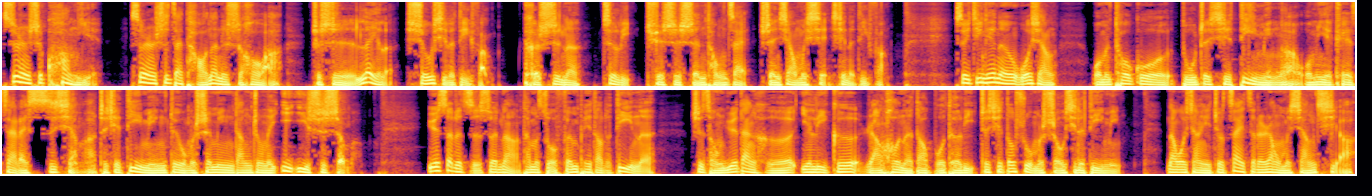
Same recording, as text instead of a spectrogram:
虽然是旷野，虽然是在逃难的时候啊，就是累了休息的地方，可是呢，这里却是神同在、神向我们显现的地方。所以今天呢，我想我们透过读这些地名啊，我们也可以再来思想啊，这些地名对我们生命当中的意义是什么？约瑟的子孙呢，他们所分配到的地呢？是从约旦河、耶利哥，然后呢到伯特利，这些都是我们熟悉的地名。那我想也就再次的让我们想起啊，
